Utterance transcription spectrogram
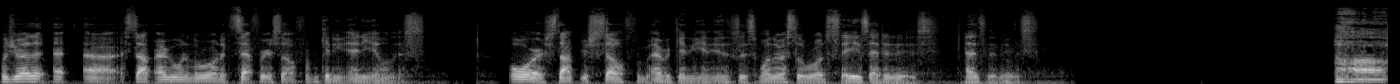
Would you rather uh, uh, stop everyone in the world except for yourself from getting any illness, or stop yourself from ever getting any illness while the rest of the world stays as it is, as it is? Uh,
